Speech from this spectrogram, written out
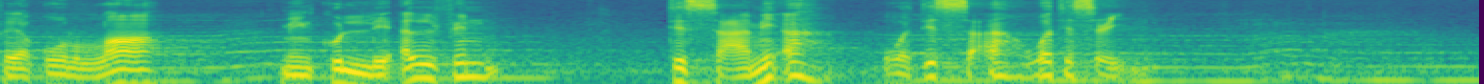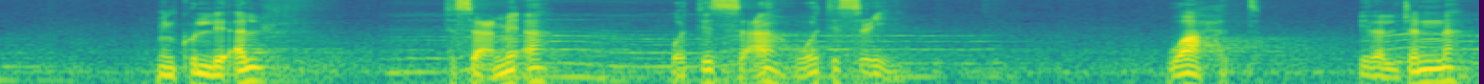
فيقول الله من كل ألف تسعمائة وتسعة وتسعين. من كل ألف تسعمائة وتسعة وتسعين. واحد إلى الجنة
